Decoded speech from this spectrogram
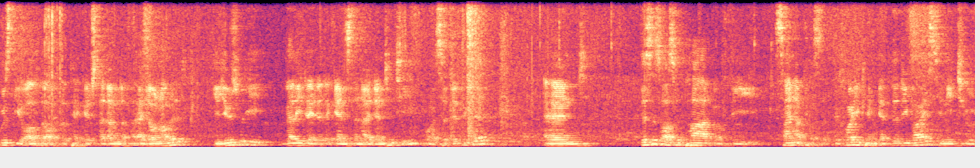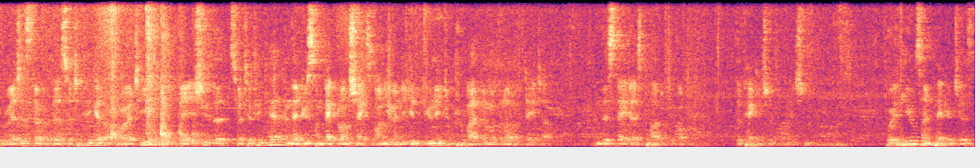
who's the author of the package that I downloaded, you usually validate it against an identity or a certificate. And this is also part of the sign-up process. Before you can get the device, you need to register with the certificate authority. They issue the certificate and they do some background checks on you and you, you need to provide them with a lot of data. And this data is part of the, of the package information. For Ethereum signed packages,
